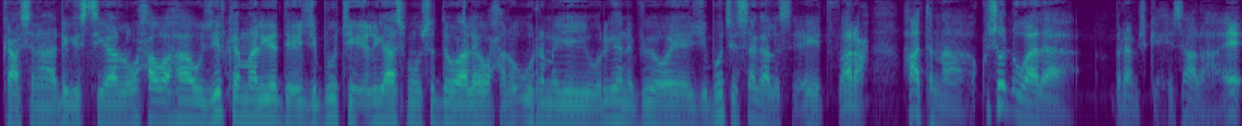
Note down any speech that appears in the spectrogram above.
kaasina dhegeystayaal waxa uu ahaa wasiirka maaliyadda ee jabuuti elyaas muuse dawaale waxaana u waramayey waryaheena v o a ee jabuuti sagaal siciid faarax haatana ku soo dhowaada barnaamijkii xiisaa lahaa ee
